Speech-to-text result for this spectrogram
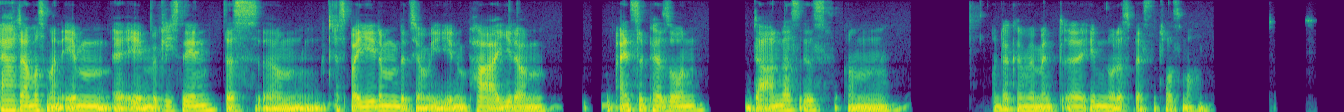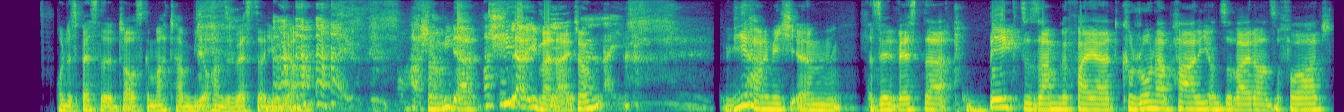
Ja, da muss man eben, äh, eben wirklich sehen, dass ähm, es bei jedem, beziehungsweise jedem Paar, jedem Einzelperson da anders ist. Ähm, und da können wir mit äh, eben nur das Beste draus machen. Und das Beste draus gemacht haben wir auch an Silvester, Julia. Schon wieder Killer-Überleitung. Wir haben nämlich ähm, Silvester big zusammen gefeiert, Corona-Party und so weiter und so fort.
